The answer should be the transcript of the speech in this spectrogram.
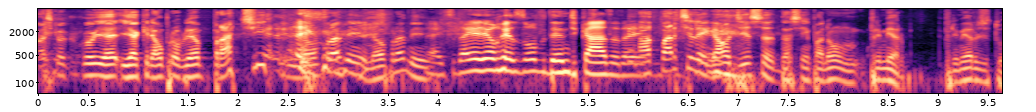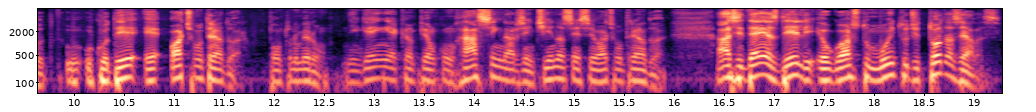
Acho que eu ia, ia, criar um problema pra ti, não pra mim, não pra mim. É, isso daí eu resolvo dentro de casa. Daí. A parte legal disso, assim, para não. Primeiro, primeiro de tudo, o, o Kudê é ótimo treinador. Ponto número um. Ninguém é campeão com Racing na Argentina sem ser ótimo treinador. As ideias dele, eu gosto muito de todas elas.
